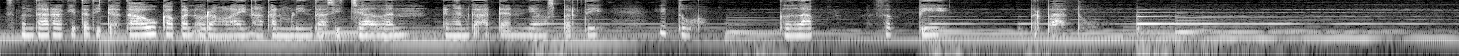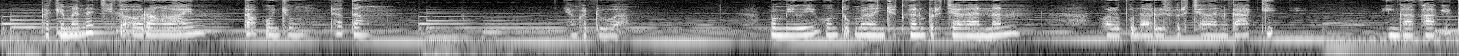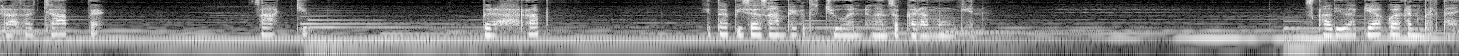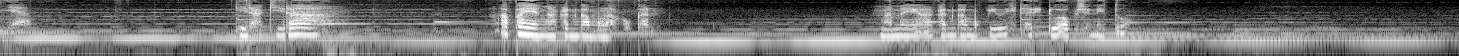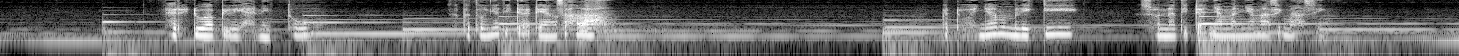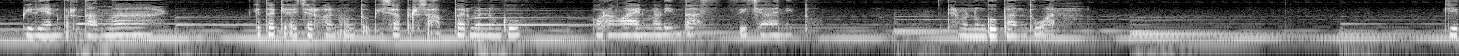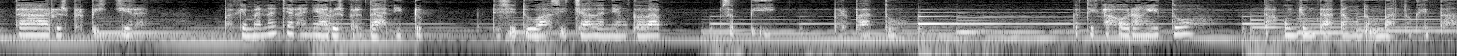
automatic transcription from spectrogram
sementara kita tidak tahu kapan orang lain akan melintasi jalan dengan keadaan yang seperti itu, gelap, sepi, berbatu. Bagaimana jika orang lain tak kunjung datang? Yang kedua, memilih untuk melanjutkan perjalanan walaupun harus berjalan kaki hingga kaki terasa capek, sakit. Berharap kita bisa sampai ke tujuan dengan segera mungkin. Sekali lagi aku akan bertanya. Kira-kira apa yang akan kamu lakukan? Mana yang akan kamu pilih dari dua option itu? Dari dua pilihan itu, sebetulnya tidak ada yang salah. Keduanya memiliki zona tidak nyamannya masing-masing. Pilihan pertama, kita diajarkan untuk bisa bersabar menunggu orang lain melintas di jalan itu dan menunggu bantuan. Kita harus berpikir Bagaimana caranya harus bertahan hidup di situasi jalan yang gelap, sepi, berbatu. Ketika orang itu tak kunjung datang untuk membantu kita.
